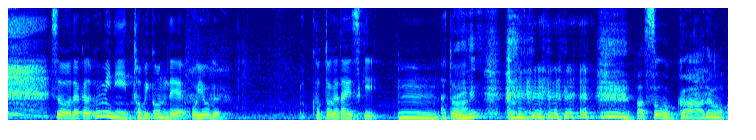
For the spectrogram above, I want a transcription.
そうだから海に飛び込んで泳ぐことが大好き。うんあとは。え？あそうか。でも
